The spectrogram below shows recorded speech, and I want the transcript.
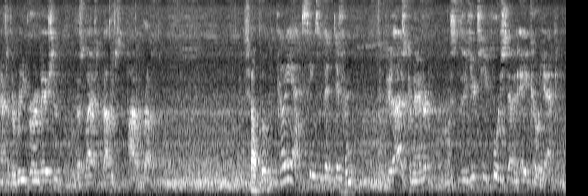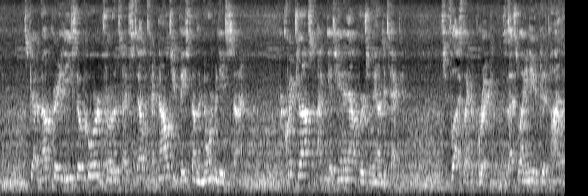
After the Reaper invasion, those labs are probably just a pile of rubble. Shuttle? Kodiak seems a bit different. Good eyes, Commander. This is the UT-47A Kodiak. It's got an upgraded eezo core and prototype stealth technology based on the Normandy design. For quick drops, I can get you in and out virtually undetected. She flies like a brick, so that's why you need a good pilot.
